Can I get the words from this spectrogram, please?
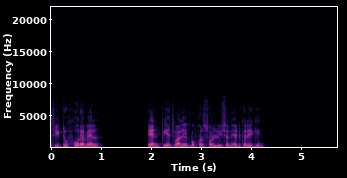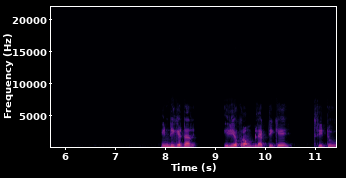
3 to 4 M L ten P वाले बफर सॉल्यूशन ऐड करेंगे। इंडिकेटर इरियोक्रम ब्लैक टी के three to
